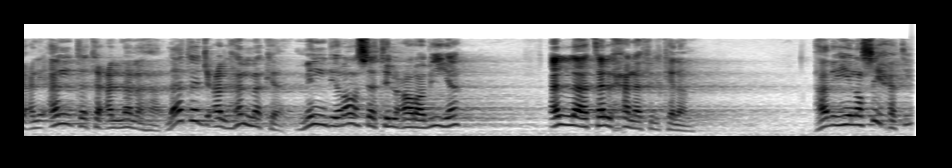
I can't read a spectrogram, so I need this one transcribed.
يعني أن تتعلمها. لا تجعل همك من دراسة العربية ألا تلحن في الكلام. هذه نصيحتي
